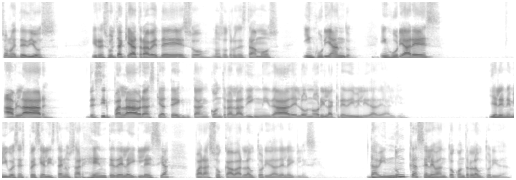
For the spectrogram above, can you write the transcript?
eso no es de Dios. Y resulta que a través de eso nosotros estamos injuriando. Injuriar es hablar, decir palabras que atentan contra la dignidad, el honor y la credibilidad de alguien. Y el enemigo es especialista en usar gente de la iglesia para socavar la autoridad de la iglesia. David nunca se levantó contra la autoridad.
